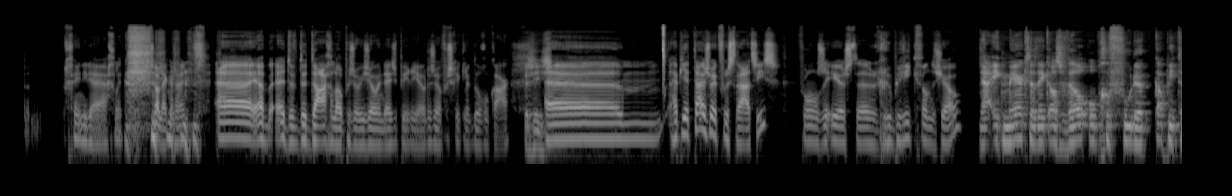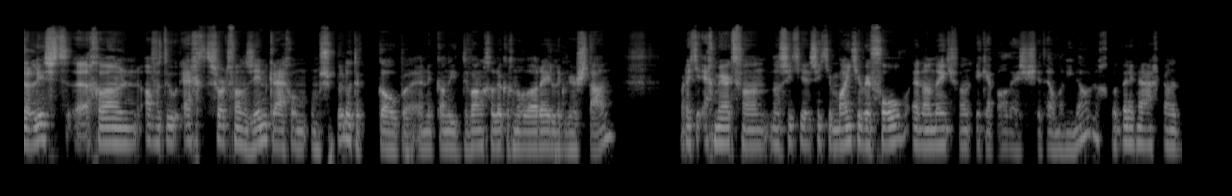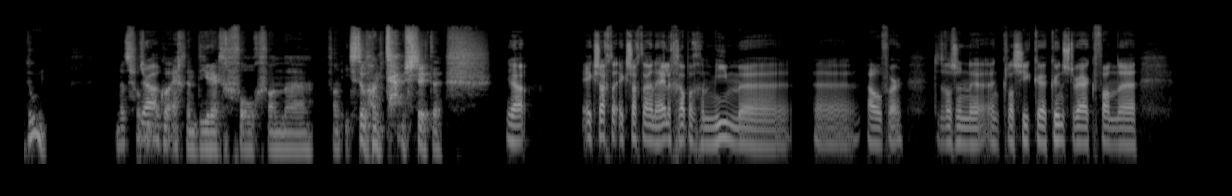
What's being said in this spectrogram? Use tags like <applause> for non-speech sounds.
Geen idee eigenlijk. zou lekker zijn. <laughs> ja, de, de, dagen lopen sowieso in deze periode zo verschrikkelijk door elkaar. Precies. Ehm, heb je thuiswerkfrustraties? Voor onze eerste rubriek van de show. Ja, ik merk dat ik als welopgevoede kapitalist uh, gewoon af en toe echt een soort van zin krijg om, om spullen te kopen. En ik kan die dwang gelukkig nog wel redelijk weerstaan. Maar dat je echt merkt van, dan zit je, zit je mandje weer vol en dan denk je van, ik heb al deze shit helemaal niet nodig. Wat ben ik nou eigenlijk aan het doen? En dat is volgens mij ook wel echt een direct gevolg van, uh, van iets te lang thuis zitten. Ja, ik zag, ik zag daar een hele grappige meme uh, over. Dat was een, uh, een klassiek kunstwerk van een,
